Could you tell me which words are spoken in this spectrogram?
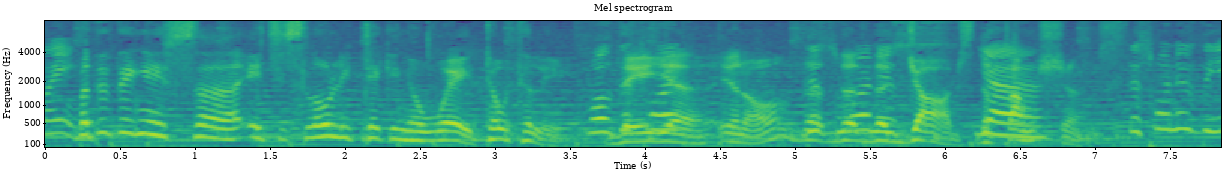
same. But the thing is, uh, it's slowly taking away totally Well, this the one- uh, you know the the, the is- jobs, the yeah. functions. This one is the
